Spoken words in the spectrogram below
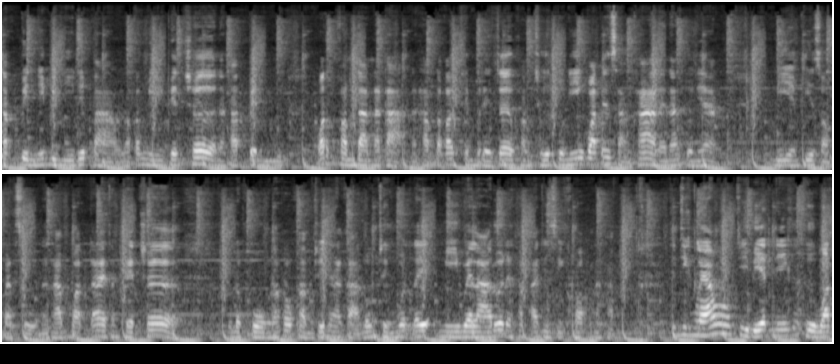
นักบินนี้บินดีหรือเปล่า แล้วก็มี pressure นะครับ เป็นวัดความดันอากาศนะครับ แล้วก็ temperature ความชื้นตัวนี้วัดได้สามค่าเลยนะตัวเนี้ย BMP 280 นะครับ วัดได้ทั้ง pressure อุณหภูมิแล้วก็ความชื้นในอากาศรวมถึงวัดได้มีเวลาด้วยนะครับ RTC clock นะครับ จริงๆแล้ว GPS นี้ก็คือวัด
